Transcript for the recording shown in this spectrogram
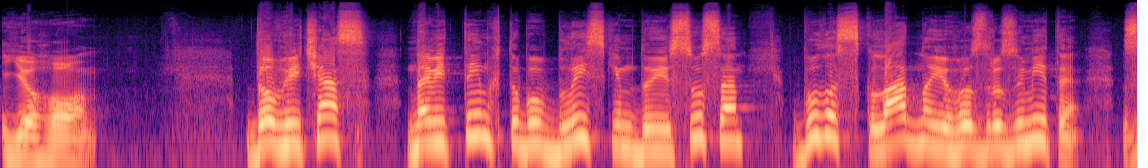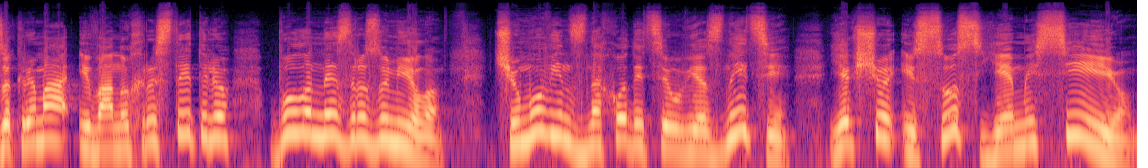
його. Довгий час навіть тим, хто був близьким до Ісуса, було складно його зрозуміти. Зокрема, Івану Хрестителю було незрозуміло, чому він знаходиться у в'язниці, якщо Ісус є Месією.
